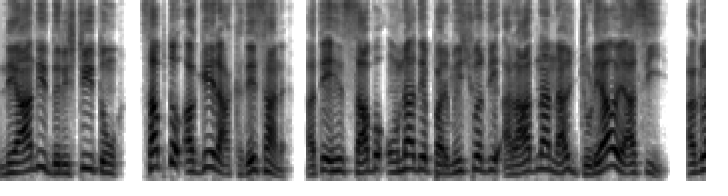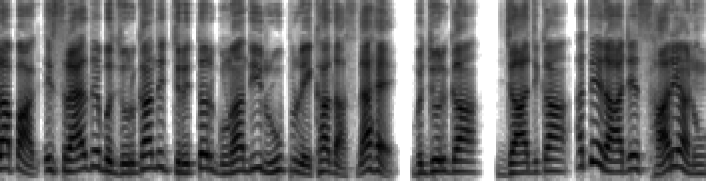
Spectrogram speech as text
ਨਿਆਂ ਦੀ ਦ੍ਰਿਸ਼ਟੀ ਤੋਂ ਸਭ ਤੋਂ ਅੱਗੇ ਰੱਖਦੇ ਸਨ ਅਤੇ ਇਹ ਸਭ ਉਹਨਾਂ ਦੇ ਪਰਮੇਸ਼ਵਰ ਦੀ ਆਰਾਧਨਾ ਨਾਲ ਜੁੜਿਆ ਹੋਇਆ ਸੀ। ਅਗਲਾ ਭਾਗ ਇਸਰਾਇਲ ਦੇ ਬਜ਼ੁਰਗਾਂ ਦੇ ਚਰਿੱਤਰ ਗੁਣਾਂ ਦੀ ਰੂਪਰੇਖਾ ਦੱਸਦਾ ਹੈ। ਬਜ਼ੁਰਗਾਂ, ਜਾਜਕਾਂ ਅਤੇ ਰਾਜੇ ਸਾਰਿਆਂ ਨੂੰ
